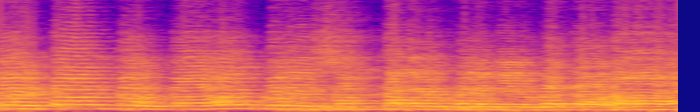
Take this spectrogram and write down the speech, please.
দল দল দল দল করে সন্তানের উপরে নির্গত হয়।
